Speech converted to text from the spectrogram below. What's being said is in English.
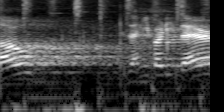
Hello? Is anybody there?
